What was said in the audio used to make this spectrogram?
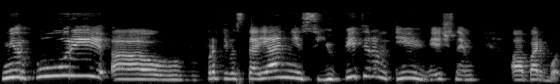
Меркурий а, в противостоянии с Юпитером и вечной а, борьбой.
